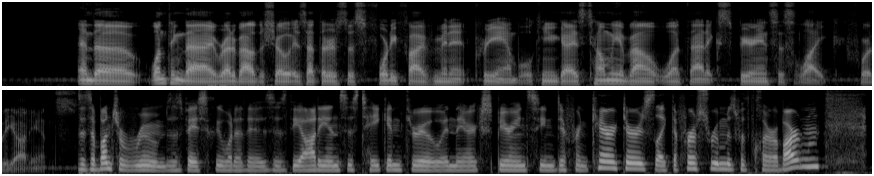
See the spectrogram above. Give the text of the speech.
And uh, one thing that I read about the show is that there's this 45 minute preamble. Can you guys tell me about what that experience is like for the audience? It's a bunch of rooms is basically what it is. Is the audience is taken through and they're experiencing different characters. Like the first room is with Clara Barton,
